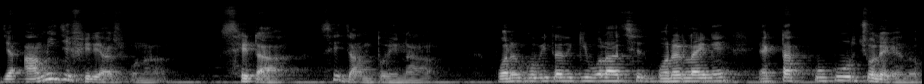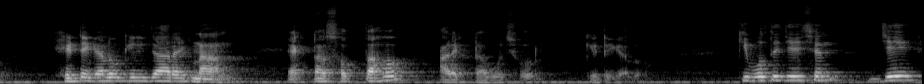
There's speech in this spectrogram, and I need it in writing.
যে, আমি যে ফিরে আসব না, সেটা সে জানতোই না। পরের কবিতাতে কি বলা আছে, পরের লাইনে, একটা কুকুর চলে গেল, হেঁটে গেল গির্জার এক নান একটা সপ্তাহ আর একটা বছর কেটে গেল। কি বলতে চেয়েছেন? যে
